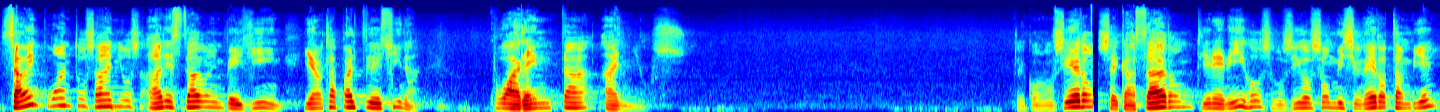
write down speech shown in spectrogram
¿Saben cuántos años han estado en Beijing y en otra parte de China? 40 años. Se conocieron, se casaron, tienen hijos, sus hijos son misioneros también.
